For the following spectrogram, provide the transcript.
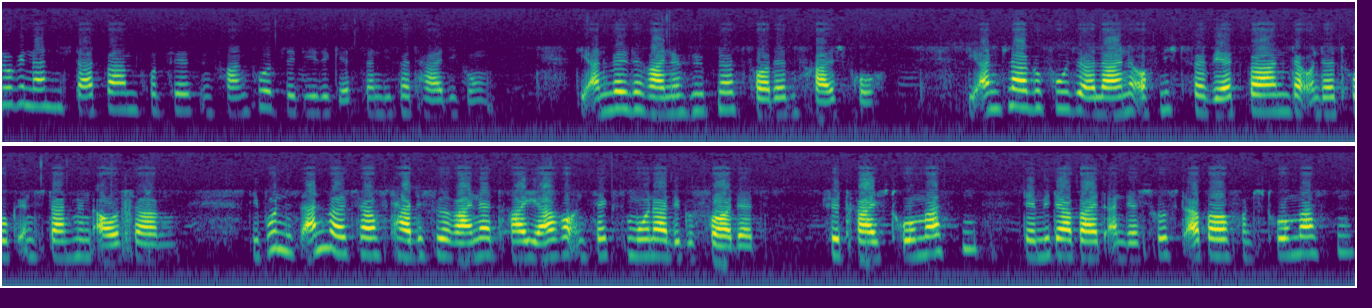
Sogenannten Stadtbahnprozess in Frankfurt plädierte gestern die Verteidigung. Die Anwälte Rainer Hübners forderten Freispruch. Die Anklage fuße alleine auf nicht verwertbaren, da unter Druck entstandenen Aussagen. Die Bundesanwaltschaft hatte für Rainer drei Jahre und sechs Monate gefordert. Für drei Strommasten, der Mitarbeit an der Schriftabbau von Strommasten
